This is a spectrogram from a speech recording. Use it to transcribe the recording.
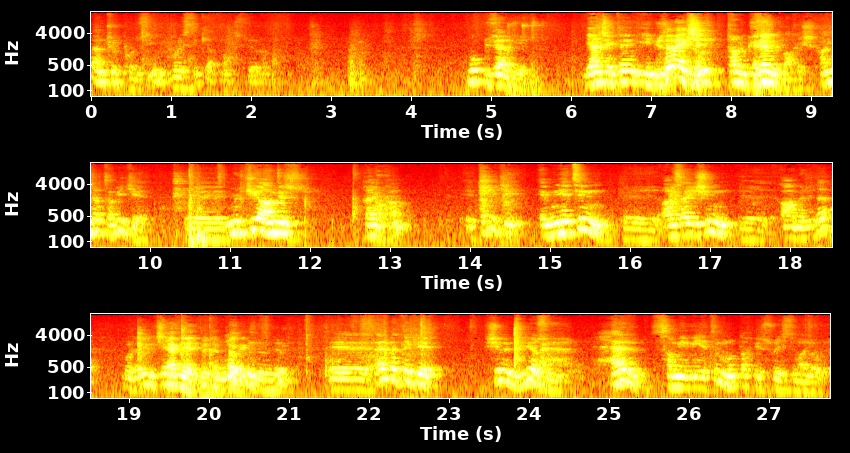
Ben Türk polisiyim, polislik yapmak istiyorum. Bu güzel bir Gerçekten iyi bir Güzel mi, tabii güzel bir bakış. Ancak tabii ki e, mülki amir kaymakam e, tabii ki emniyetin e, asayişin e, amiri de burada ilçe Emniyet müdürü, emniyet tabii. müdürüdür. E, elbette ki şimdi biliyorsun her samimiyetin mutlak bir suistimali oluyor.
